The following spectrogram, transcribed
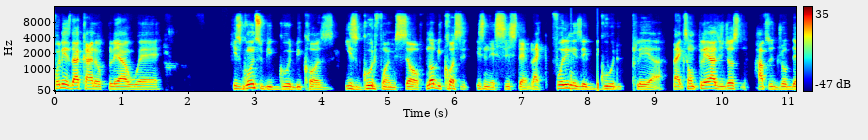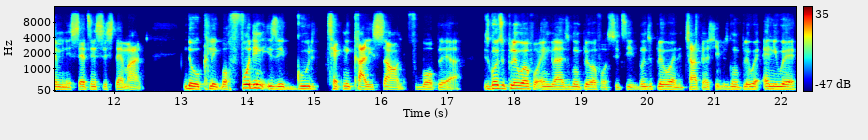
Foden is that kind of player where he's going to be good because he's good for himself, not because he's in a system. Like Foden is a good player. Like some players, you just have to drop them in a certain system and they will click. But Foden is a good, technically sound football player. He's going to play well for England. He's going to play well for City. He's going to play well in the Championship. He's going to play well anywhere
